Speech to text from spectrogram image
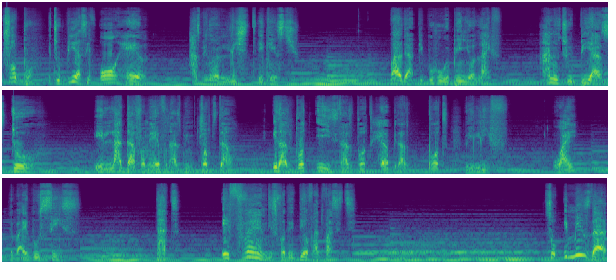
trouble. It will be as if all hell has been unleashed against you. While there are people who will be in your life and it will be as though a ladder from heaven has been dropped down. It has brought ease, it has brought help, it has brought relief. Why? The Bible says that a friend is for the day of adversity. So it means that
